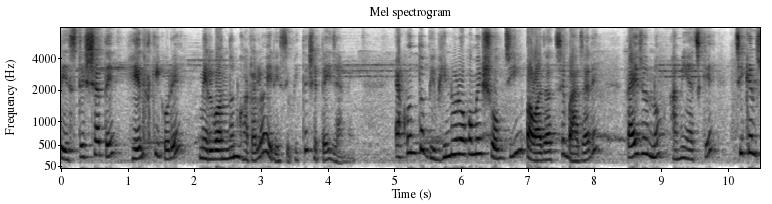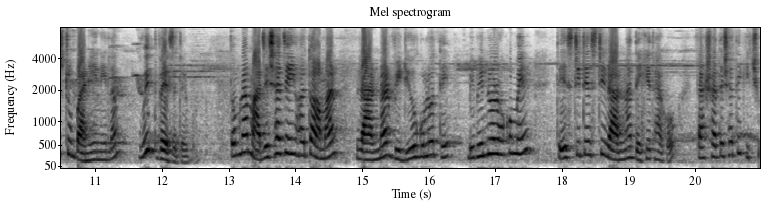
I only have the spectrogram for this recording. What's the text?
টেস্টের সাথে হেলথ কি করে মেলবন্ধন ঘটালো এই রেসিপিতে সেটাই জানাই এখন তো বিভিন্ন রকমের সবজি পাওয়া যাচ্ছে বাজারে, তাই জন্য আমি আজকে চিকেন স্টু বানিয়ে নিলাম উইথ ভেজিটেবল তোমরা মাঝে সাঝেই হয়তো আমার রান্নার ভিডিওগুলোতে বিভিন্ন রকমের টেস্টি টেস্টি রান্না দেখে থাকো, তার সাথে সাথে কিছু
